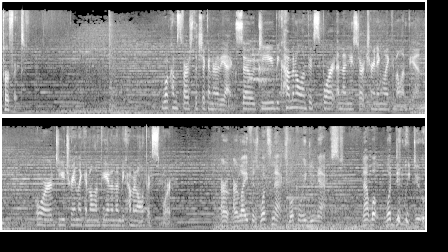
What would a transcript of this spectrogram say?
Perfect. What comes first, the chicken or the egg? So, do you become an Olympic sport and then you start training like an Olympian? Or do you train like an Olympian and then become an Olympic sport? Our, our life is what's next? What can we do next? Not what, what did we do?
